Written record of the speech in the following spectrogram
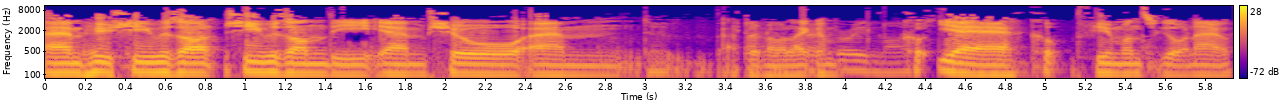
um, who she was on. She was on the um, show. Um, I don't know, like a, yeah, a few months ago now.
